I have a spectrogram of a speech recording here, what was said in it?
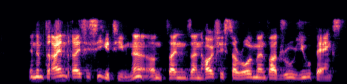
in einem 33-Siegeteam. Ne? Und sein, sein häufigster Rollman war Drew Eubanks.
